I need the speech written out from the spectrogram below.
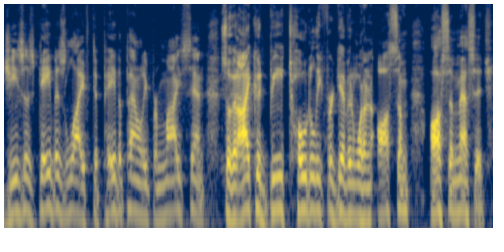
Jesus gave his life to pay the penalty for my sin so that I could be totally forgiven. What an awesome, awesome message.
